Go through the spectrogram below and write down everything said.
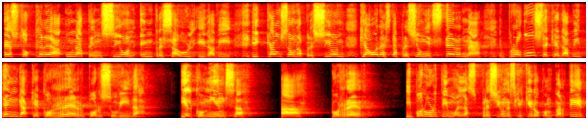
Esto crea una tensión entre Saúl y David y causa una presión que ahora esta presión externa produce que David tenga que correr por su vida. Y él comienza a correr. Y por último, en las presiones que quiero compartir,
